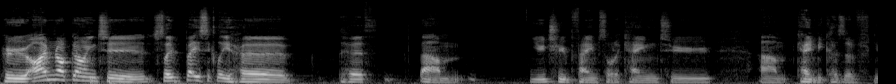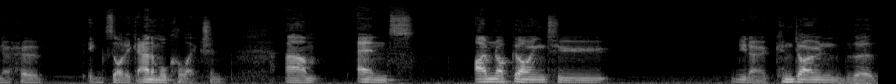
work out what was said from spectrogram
who I'm not going to. So basically, her her um, YouTube fame sort of came to um, came because of you know her exotic animal collection, um, and I'm not going to you know condone the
